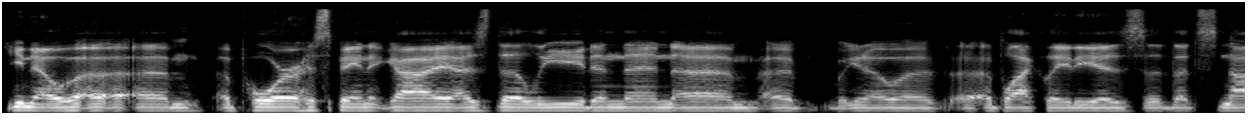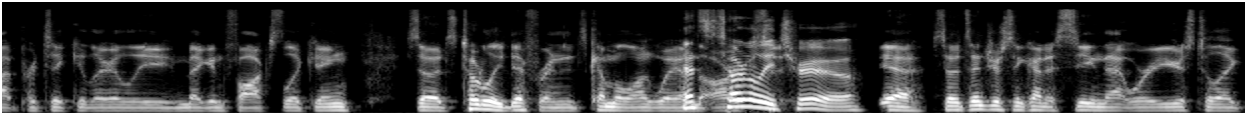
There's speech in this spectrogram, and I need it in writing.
you know a, um, a poor Hispanic guy as the lead and then um a, you know a, a black lady is uh, that's not particularly Megan Fox looking. So it's totally different. It's come a long way. on the That's totally true. Yeah, so it's interesting kind of seeing that where you're used to like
